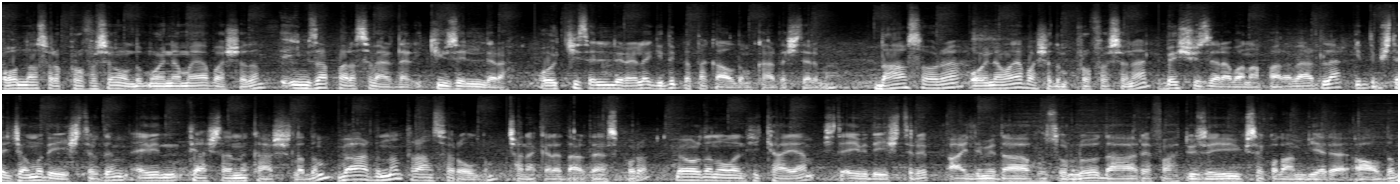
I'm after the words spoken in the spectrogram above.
Ondan sonra profesyonel oldum, oynamaya başladım. İmza parası verdiler 250 lira. O 250 lirayla gidip yatak aldım kardeşlerime. Daha sonra oynamaya başladım profesyonel. 500 lira bana para verdiler. Gidip işte camı değiştirdim. Evin ihtiyaçlarını karşıladım. Ve ardından transfer oldum Çanakkale Dardanelspor'a. Ve oradan olan hikayem işte evi değiştirip ailemi daha huzurlu, daha refah düzeyi yüksek olan bir yere aldım.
